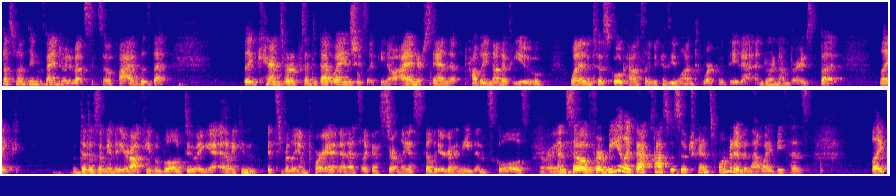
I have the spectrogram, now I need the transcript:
that's one of the things I enjoyed about 605 was that like Karen sort of presented that way and she's like, you know, I understand that probably none of you went into school counseling because you wanted to work with data and or Mhm. numbers, but like that doesn't mean that you're not capable of doing it and we can it's really important and it's like a certainly a skill that you're going to need in schools right. and so for me, like that class was so transformative in that way because like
